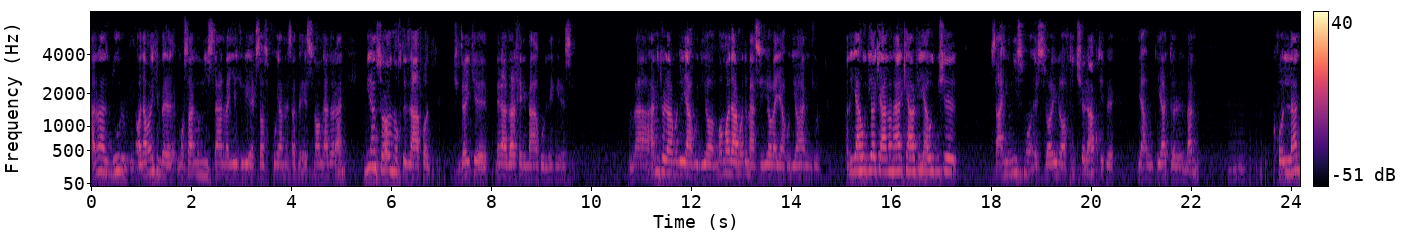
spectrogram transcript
الان از دور آدمایی که به مسلمون نیستن و یه جوری احساس خوبی هم نسبت به اسلام ندارن میرن سراغ نقطه ضعفات چیزایی که به نظر خیلی معقول نمی‌رسه. و همینطور در مورد یهودی ما ما در مورد مسیحی ها و یهودی ها همینجور. یهودی ها که الان هر کی حرف یهود میشه صهیونیسم و اسرائیل آخه چه ربطی به یهودیت داره؟ من کلا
